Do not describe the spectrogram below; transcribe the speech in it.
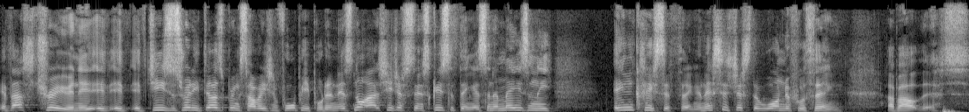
if that's true, and if, if, if, Jesus really does bring salvation for people, then it's not actually just an exclusive thing, it's an amazingly inclusive thing. And this is just the wonderful thing about this.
